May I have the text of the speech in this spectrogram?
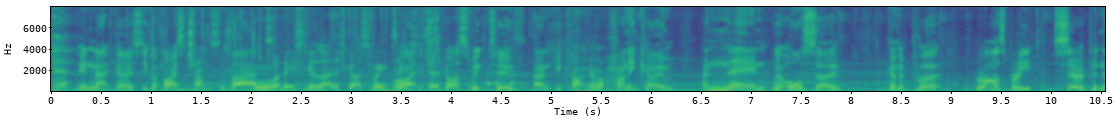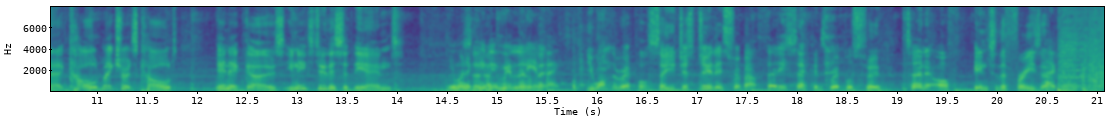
Yeah. In that goes. So you've got nice chunks of that. Ooh, I think she's going to like this. She's got a sweet tooth, right. she's got a sweet tooth, and you can't go honeycomb. And then we're also going to put raspberry syrup in there, cold. Make sure it's cold. In it goes. You need to do this at the end. You want to So keep it a little bit- effect. You want the ripples. So you just do this for about 30 seconds, ripples through, turn it off into the freezer. Okay.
